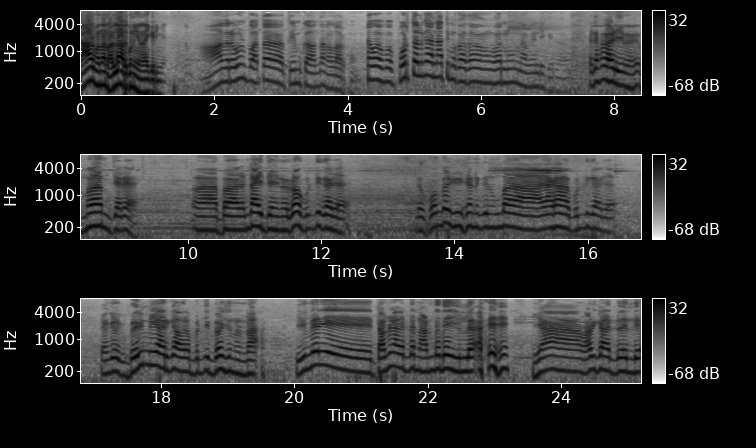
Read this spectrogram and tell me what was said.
யார் வந்தா நல்லா இருக்கும்னு நீங்க நினைக்கிறீங்க? ஆதரவுன்னு பார்த்தா திமுக வந்தால் நல்லாயிருக்கும் பொறுத்தளவுக்கு அதிமுக தான் வரணும்னு நான் வேண்டிக்கிறேன். எடப்பாடி முதலமைச்சர் இப்போ ரெண்டாயிரத்தி ஐநூறுரூவா கொடுத்துருக்காரு. இந்த பொங்கல் சீசனுக்கு ரொம்ப அழகாக கொடுத்துருக்காரு. எங்களுக்கு பெருமையாக இருக்குது அவரை பற்றி பேசணுன்னா இதுமாரி தமிழகத்தில் நடந்ததே இல்லை. ஏன் வாழ்க்காலத்துலேருந்து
